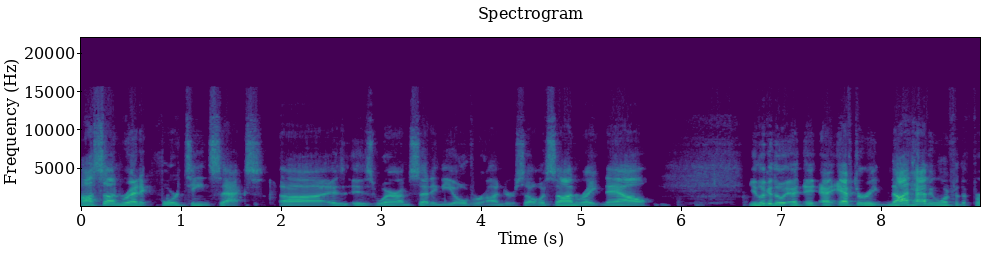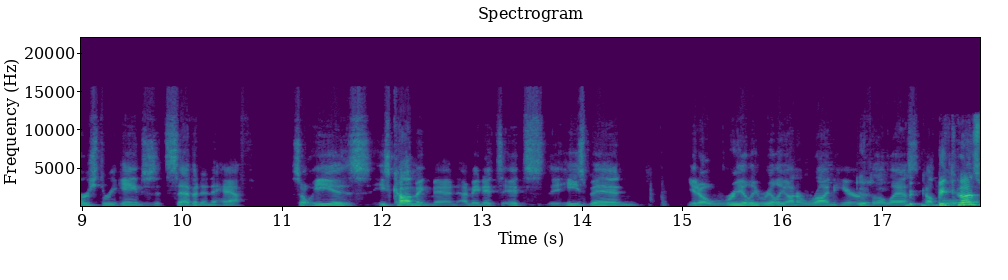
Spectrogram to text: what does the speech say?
Haason Reddick, 14 sacks uh, is, is where I'm setting the over under. So Haason right now, you look at the after not having one for the first three games is at seven and a half. So he is he's coming, man. I mean, it's it's he's been you know really really on a run here Yeah. for the last couple. Because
